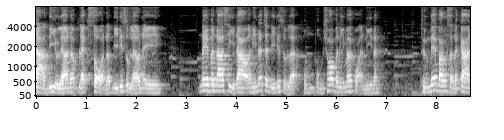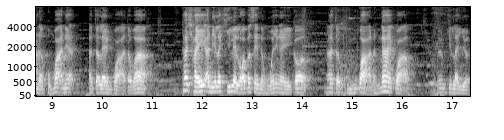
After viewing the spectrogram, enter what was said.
ดาบดีอยู่แล้วนะแบล็กซอดนะดีที่สุดแล้วใน ในบรรดา4ดาวอันนี้น่าจะดีที่สุดแล้ว ผมผมชอบอันนี้มากกว่าอันนี้นะ ถึงในบางสถานการณ์น่ะผมว่าอันเนี้ยอาจจะแรงกว่าแต่ว่า ถ้าใช้อันนี้และคีย์เลทร้อยเปอร์เซ็นต์ะผมว่ายังไงก็น่าจะคุ้มกว่านะง่ายกว่าไม่ต้องคิดอะไรเยอะ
